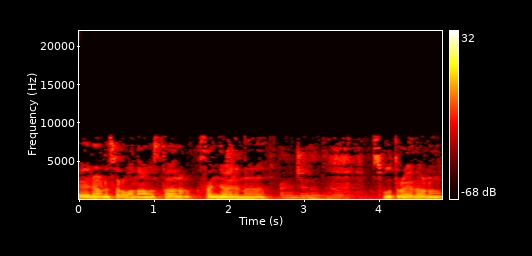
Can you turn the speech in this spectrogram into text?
ഏതിനാണ് സർവനാമസ്ഥാനം? സഞ്ജ വരുന്നത്? സൂത്രം ഏതാണ്?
